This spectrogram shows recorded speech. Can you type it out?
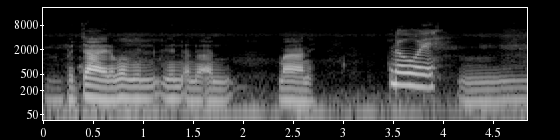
อืมเพิ่นจ่ายแล้วบ่เงินเงินอันว่าอันมานี่โดยอืม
